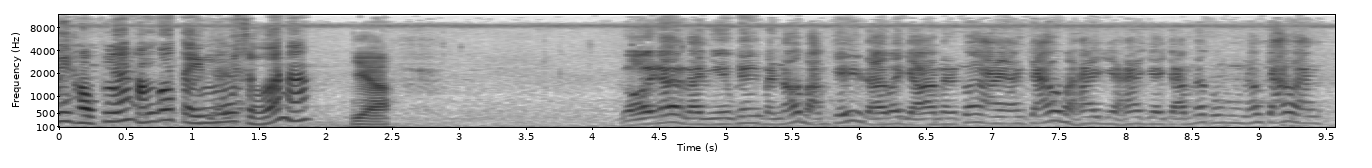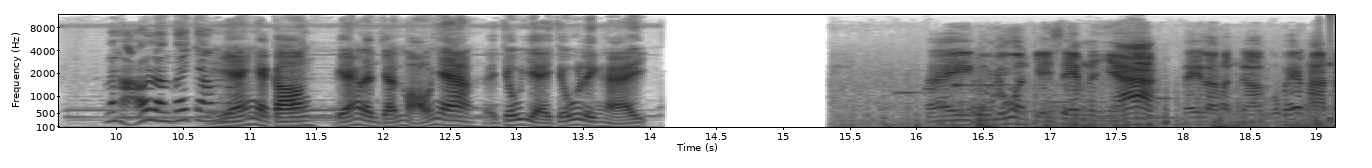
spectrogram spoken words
đi hụt nữa không có tiền mua sữa nữa Dạ. Rồi đó là nhiều khi mình nói phạm chí rồi bây giờ mình có ai ăn cháo mà hai hai vợ chồng nó cũng nấu cháo ăn nó hỏi lên tới trong Gán nha con, gán lên chảnh mổ nha, để chú về chú liên hệ. Đây cô chú anh chị xem này nha. Đây là hình ờ, của bé Thành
